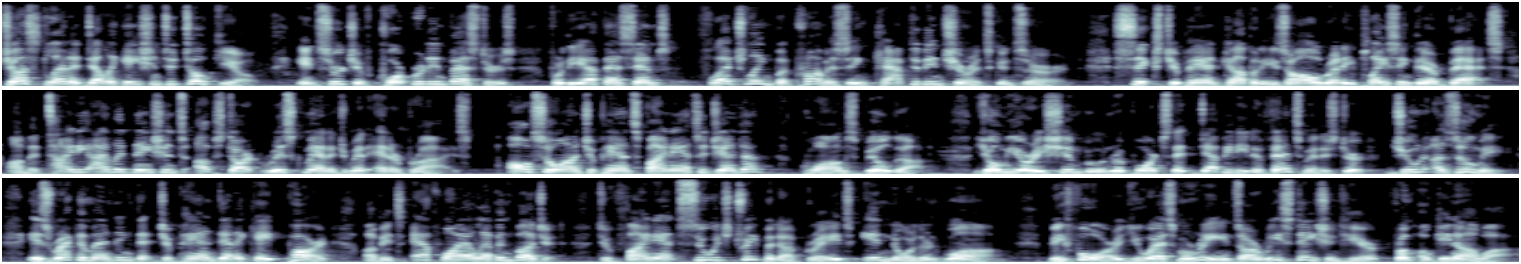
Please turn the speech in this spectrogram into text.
just led a delegation to Tokyo in search of corporate investors for the FSM's fledgling but promising captive insurance concern. Six Japan companies already placing their bets on the tiny island nation's upstart risk management enterprise. Also on Japan's finance agenda, Guam's buildup. Yomiuri Shimbun reports that Deputy Defense Minister Jun Azumi is recommending that Japan dedicate part of its FY11 budget to finance sewage treatment upgrades in northern Guam before U.S. Marines are restationed here from Okinawa.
